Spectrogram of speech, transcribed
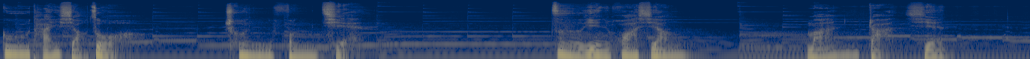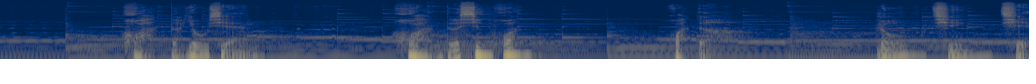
孤台小坐春风浅，自饮花香满盏鲜。换得悠闲，得新欢，换得柔情浅。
